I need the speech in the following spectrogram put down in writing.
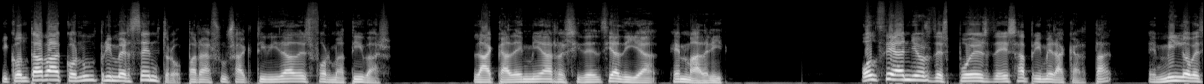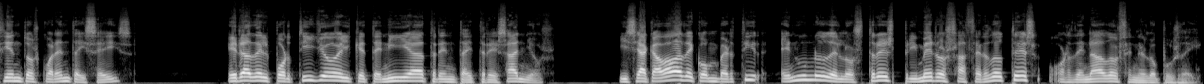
y contaba con un primer centro para sus actividades formativas, la Academia Residencia Día en Madrid. Once años después de esa primera carta, en 1946, era del Portillo el que tenía 33 años y se acababa de convertir en uno de los tres primeros sacerdotes ordenados en el Opus Dei.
